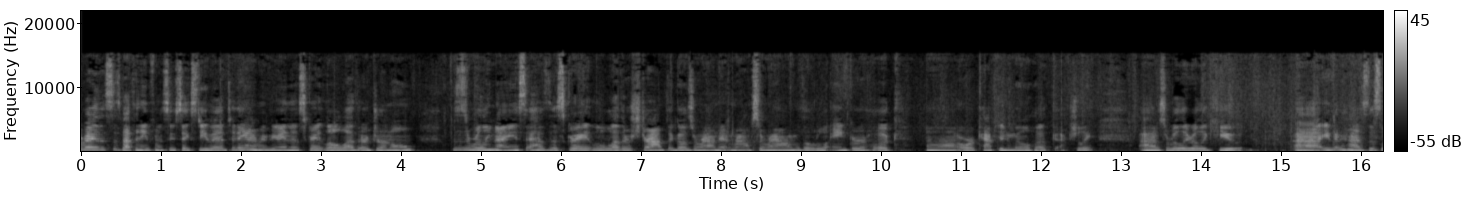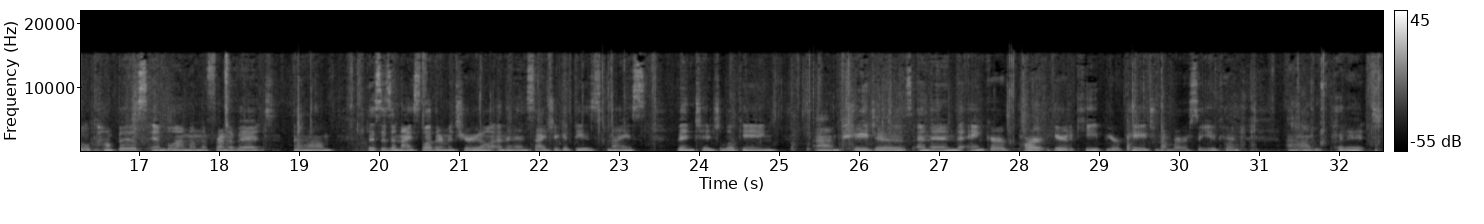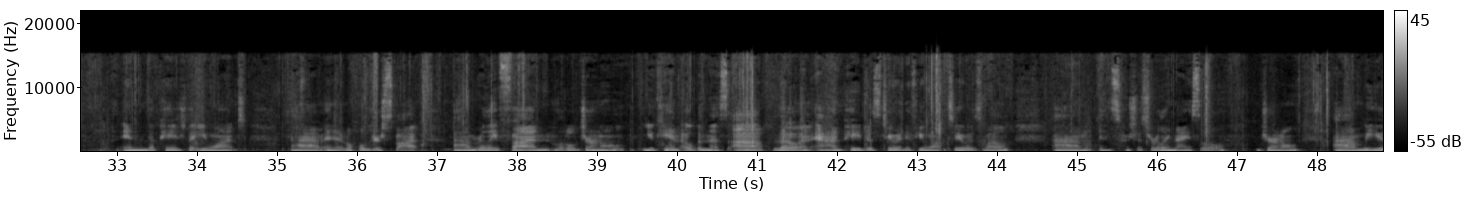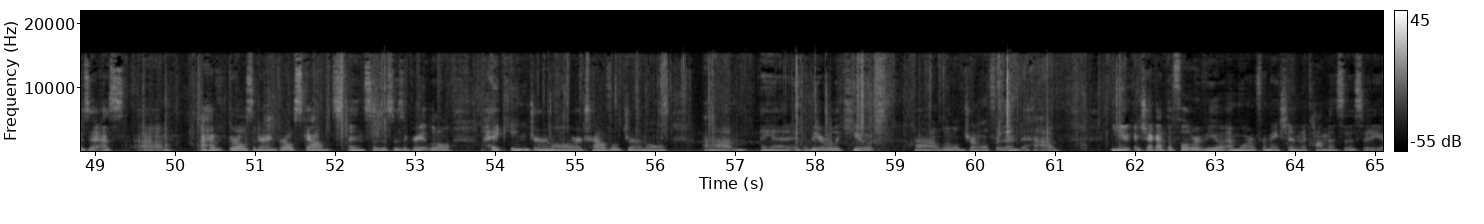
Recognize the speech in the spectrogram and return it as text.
everybody, this is Bethany from Sweepstakes Diva. Today I'm reviewing this great little leather journal. This is really nice. It has this great little leather strap that goes around it and wraps around with a little anchor hook, uh, or captain wheel hook actually. Uh, it's really, really cute. Uh, even has this little compass emblem on the front of it. Um, this is a nice leather material and then inside you get these nice vintage looking um, pages and then the anchor part here to keep your page number so you can um, put it in the page that you want um, and it'll hold your spot. Um, really fun little journal. You can open this up though and add pages to it if you want to as well. Um, and so it's just a really nice little journal. Um, we use it as I have girls that are in Girl Scouts, and so this is a great little hiking journal or travel journal, um, and it'll be a really cute uh, little journal for them to have. You can check out the full review and more information in the comments of this video.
